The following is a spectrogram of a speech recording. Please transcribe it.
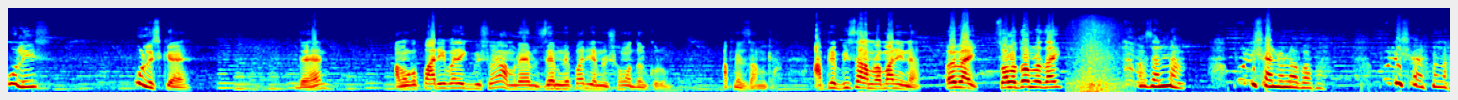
পুলিশ? পুলিশ কে? দেখেন আমাকে পারিবারিক বিষয় আমরা যেমনে পারি এমনি সমাধান করুন। আপনি জানকা আপনি বিচার আমরা মানি না। ওই ভাই চলো তো আমরা যাই। আমার জান না। পুলিশ আনো না বাবা। পুলিশ আনো না।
